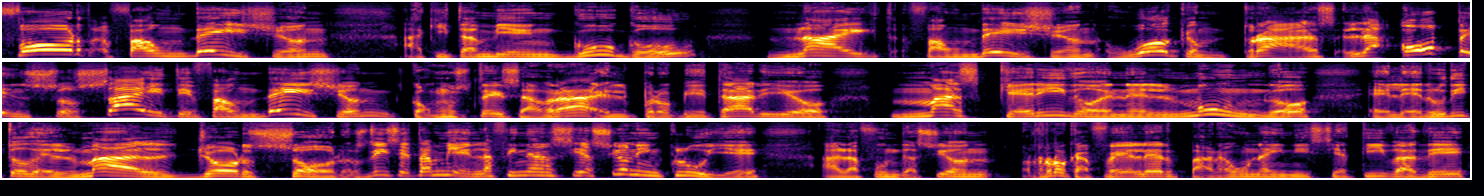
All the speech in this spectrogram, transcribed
Ford Foundation, aquí también Google, Knight Foundation, Welcome Trust, la Open Society Foundation, como usted sabrá, el propietario más querido en el mundo, el erudito del mal, George Soros. Dice también, la financiación incluye a la Fundación Rockefeller para una iniciativa de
